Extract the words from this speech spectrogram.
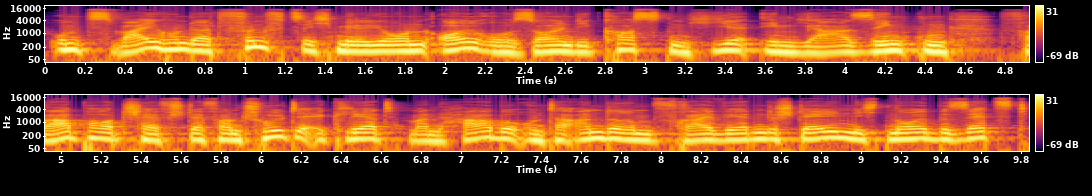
Um 250 Millionen Euro sollen die Kosten hier im Jahr sinken. Fraport-Chef Stefan Schulte erklärt, man habe unter anderem frei werdende Stellen nicht neu besetzt,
